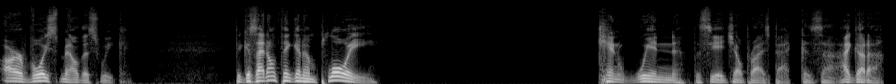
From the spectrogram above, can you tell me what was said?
our voicemail this week because I don't think an employee can win the CHL prize pack because uh, I got a,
